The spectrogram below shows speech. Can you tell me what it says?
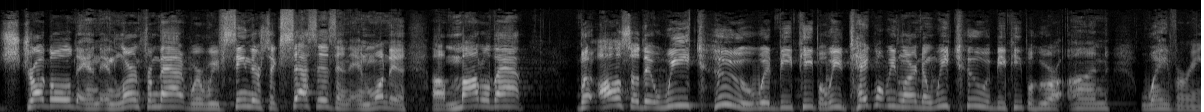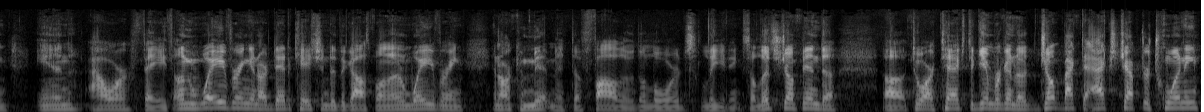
struggled and, and learned from that, where we've seen their successes and, and want to uh, model that, but also that we too would be people. We take what we learned and we too would be people who are unwavering in our faith, unwavering in our dedication to the gospel, and unwavering in our commitment to follow the Lord's leading. So let's jump into uh, to our text. Again, we're going to jump back to Acts chapter 20.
